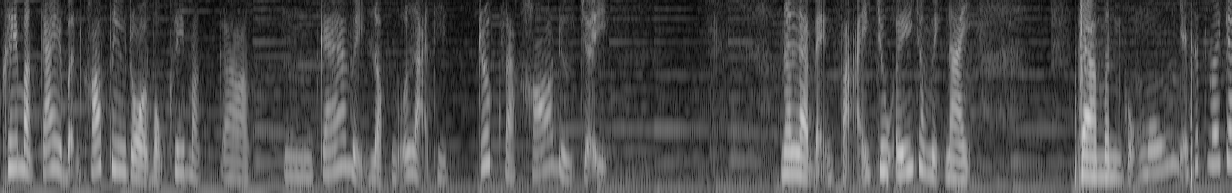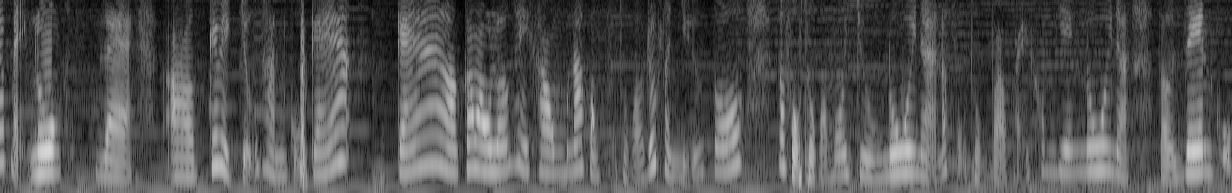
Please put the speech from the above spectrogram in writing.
khi mà cá bị bệnh khó tiêu rồi một khi mà à, cá bị lật ngửa lại thì rất là khó điều trị. Nên là bạn phải chú ý trong việc này. Và mình cũng muốn giải thích với các bạn luôn là uh, cái việc trưởng thành của cá cá ờ, có mau lớn hay không nó còn phụ thuộc vào rất là nhiều yếu tố. Nó phụ thuộc vào môi trường nuôi nè nó phụ thuộc vào khoảng không gian nuôi nè vào gen của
